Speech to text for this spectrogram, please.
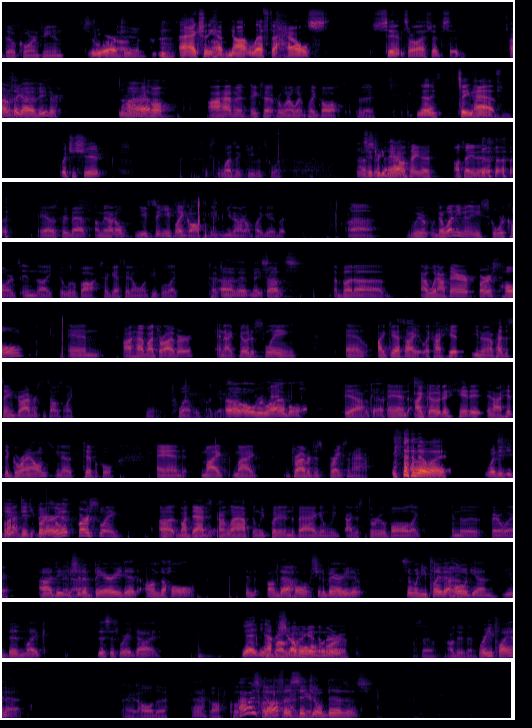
Still quarantining. Still Yeah. quarantine. I actually Uh, have not left the house since our last episode. I don't think I have either. No, went I haven't. golf. I haven't, except for when I went and played golf today. really? So you have? What you shoot? Wasn't keeping score. Oh, So pretty Yeah, bad. I'll tell you this. I'll tell you this. Yeah, it was pretty bad. I mean, I don't. You see, you play golf with me. You know, I don't play good, but uh, we were, there wasn't even any scorecards in like the little box. I guess they don't want people like touching. uh, that makes Stuff. sense. but uh, I went out there first hole, and I had my driver, and I go to swing, and I guess I like I hit. You know, I've had the same driver since I was like, you know, twelve. I guess. Oh, oh, reliable. Yeah Okay. and I go to hit it and I hit the ground, you know, typical, and my my driver just breaks in half. no Oh. way. What did you do? Did you First bury sw- it? First swing. Uh, my dad just kind of laughed and we put it in the bag and we I just threw a ball like in the fairway. Uh, dude, then, you should have uh, buried it on the hole. In on that Ah. hole, should have buried it. So when you play that So- hole again, you've been like, this is where it died. Yeah, do you I'm have a probably shovel? going again or- So I'll do them Where are you playing at? at all the Ah. golf clubs. How is clubs golf a around here. central business?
